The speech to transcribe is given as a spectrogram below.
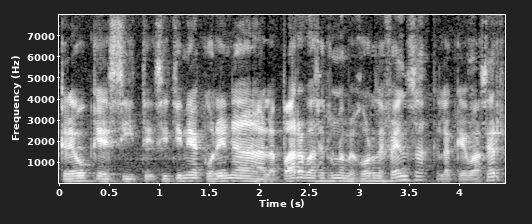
Creo que si, si tiene a Corena a la par va a ser una mejor defensa que la que va a ser.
